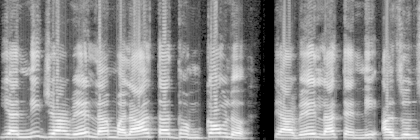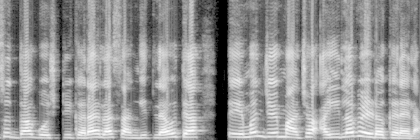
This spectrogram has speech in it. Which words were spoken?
यांनी ज्या वेळेला मला आता धमकावलं त्यावेळेला त्यांनी अजून सुद्धा गोष्टी करायला सांगितल्या होत्या. ते म्हणजे माझ्या आईला वेडं करायला.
